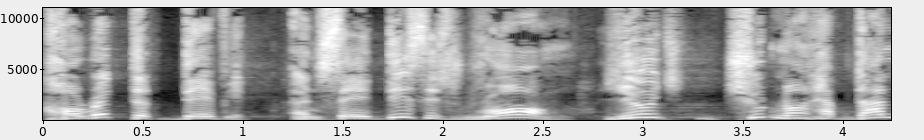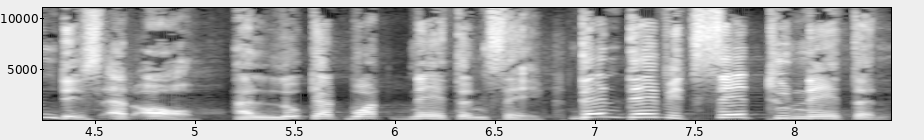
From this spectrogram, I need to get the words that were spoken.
corrected David and said, this is wrong. You should not have done this at all. And look at what Nathan said. Then David said to Nathan,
